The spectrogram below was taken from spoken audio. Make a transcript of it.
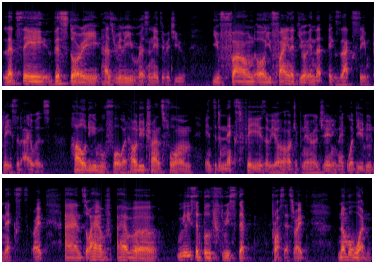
let's say this story has really resonated with you. You found or you find that you're in that exact same place that I was. How do you move forward? How do you transform into the next phase of your entrepreneurial journey? Like what do you do next, right? And so I have I have a really simple three-step process, right? Number 1,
